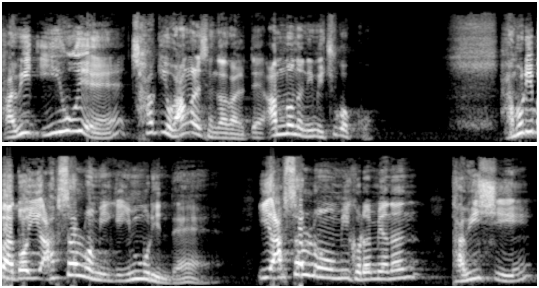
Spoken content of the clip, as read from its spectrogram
다윗 이후에 차기 왕을 생각할 때 암론은 이미 죽었고 아무리 봐도 이 압살롬이 이게 인물인데 이 압살롬이 그러면은 다윗이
